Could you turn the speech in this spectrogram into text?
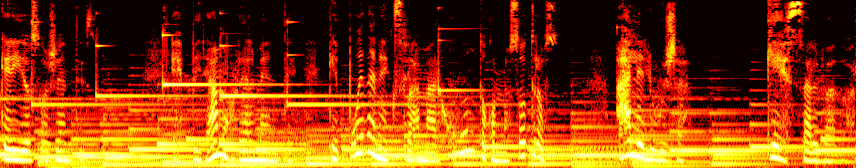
Queridos oyentes, esperamos realmente que puedan exclamar junto con nosotros, aleluya, que es Salvador.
